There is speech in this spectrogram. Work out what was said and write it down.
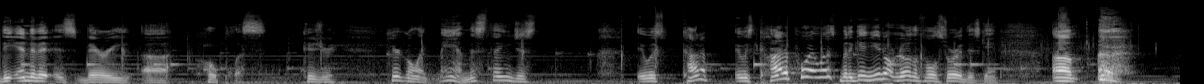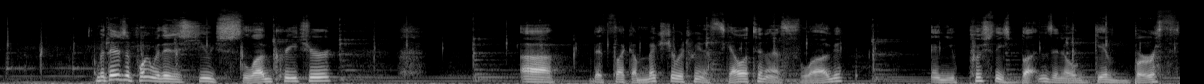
the end of it is very uh, hopeless. Because you're here going like man this thing just it was kind of it was kind of pointless. But again you don't know the full story of this game. Um, but there's a point where there's this huge slug creature uh, that's like a mixture between a skeleton and a slug. And you push these buttons and it'll give birth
